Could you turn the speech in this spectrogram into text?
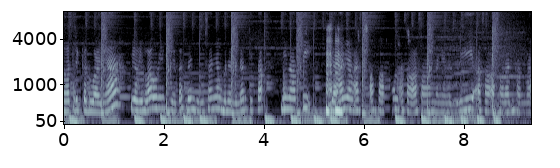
uh, trik keduanya pilihlah universitas dan jurusan yang benar-benar kita minati. Jangan yang asal-asalan asal-asalan pengen negeri asal-asalan karena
